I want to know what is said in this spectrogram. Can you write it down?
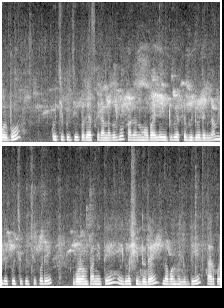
করব। কুচি কুচি করে আজকে রান্না করব, কারণ মোবাইলে, ইউটিউবে একটা ভিডিও দেখলাম যে কুচি কুচি করে গরম পানিতে এগুলো সিদ্ধ দেয়, লবণ, হলুদ দিয়ে, তারপর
